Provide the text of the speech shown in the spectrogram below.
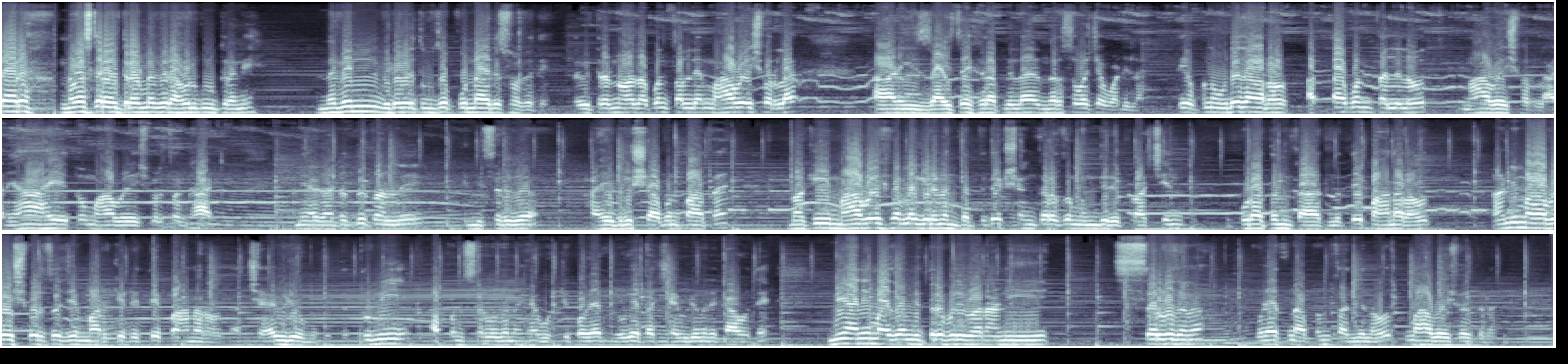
तर नमस्कार मित्रांनो मी राहुल कुलकर्णी. नवीन व्हिडिओवर तुमचं पुन्हा एकदा स्वागत आहे. तर मित्रांनो आज आपण चाललोय महाबळेश्वरला आणि जायचंय खरं आपल्याला नरसोबाच्या वाडीला. ते आपण उद्या जाणार आहोत. आत्ता आपण चाललेलो आहोत महाबळेश्वरला आणि हा आहे तो महाबळेश्वरचा घाट. आणि या घाटात चाललंय. निसर्ग हे दृश्य आपण पाहत आहे बाकी महाबळेश्वरला गेल्यानंतर तिथे एक शंकराचं मंदिर आहे प्राचीन पुरातन काळातलं ते पाहणार आहोत. आणि महाबळेश्वरचं जे मार्केट आहे ते पाहणार आहोत आजच्या या व्हिडिओमध्ये तर तुम्ही आपण सर्वजण ह्या गोष्टी पाहूयात. बघूयात आजच्या व्हिडिओमध्ये काय होते मी आणि माझा मित्रपरिवार आणि सर्वजण पुण्यातनं आपण चाललेलो आहोत महाबळेश्वरकडे.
